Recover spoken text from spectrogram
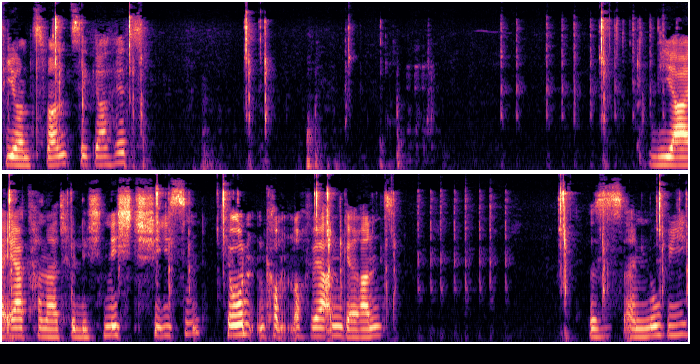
24er Hit. Ja, er kann natürlich nicht schießen. Hier unten kommt noch wer angerannt. Das ist ein Nubi.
